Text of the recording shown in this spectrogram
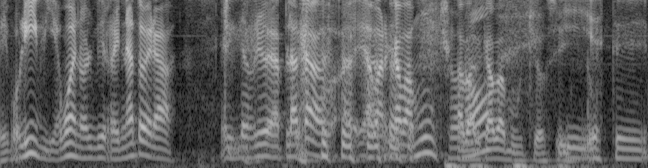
de Bolivia bueno el virreinato era el del río de la plata eh, abarcaba mucho ¿no? Abarcaba mucho, sí. y este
